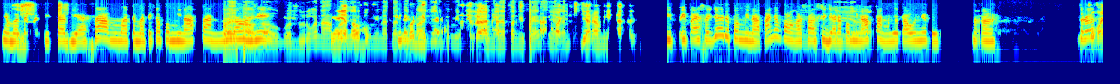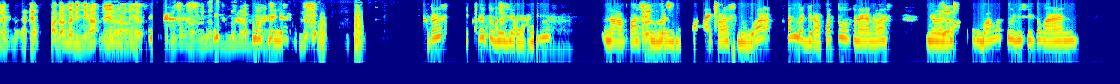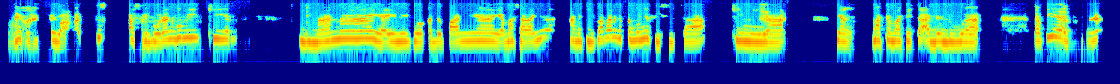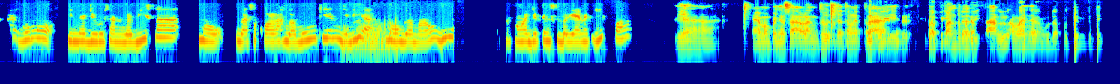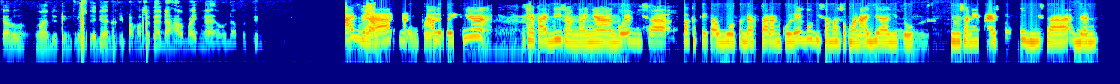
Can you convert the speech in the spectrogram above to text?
yang matematika biasa sama matematika peminatan lo Oh ya tau gak sih tahu. Gue dulu kan apa Iya, iya, aja tahu. peminatan Iya, IPA gua aja ada pemi- juga peminatan IPS-nya kan. sejarah minat. I- IPS aja ada peminatannya kalau nggak salah sejarah Iya. peminatan gue taunya tuh Heeh. terus Pokoknya banyak yang padahal nggak diminatin, Iya. ngerti nggak? Gue mah nggak minat sebenarnya. makanya terus itu tuh gue jalanin nah pas Terus, sudah terus? mau naik kelas 2 kan bagi rapot tuh kenaikan kelas. Nilai Iya. gue hancur banget tuh di situ kan. Nilai Hmm. gue hancur banget. Terus pas liburan gue mikir gimana ya ini gue ke depannya? Ya masalahnya anak IPA kan ketemunya fisika kimia yang matematika ada dua. Tapi ya gimana? Gue mau pindah jurusan nggak bisa mau nggak sekolah nggak mungkin. Jadi ya mau nggak mau gue lanjutin sebagai anak IPA Ya, emang penyesalan tuh datangnya terakhir. Tapi Depan tuh dari pendaftar lu apa namanya. yang lu dapetin ketika lu ngelanjutin terus jadi anak IPA? Maksudnya ada hal baik nggak yang lu dapetin? ada Ya, hal baiknya kayak tadi contohnya gue bisa apa ketika gue pendaftaran kuliah gue bisa masuk mana aja gitu Hmm. jurusan IPS gue bisa dan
